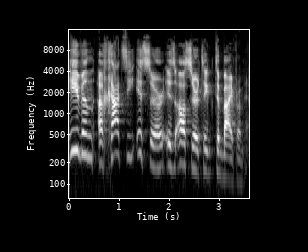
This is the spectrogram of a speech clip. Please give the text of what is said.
even a Chatzi Isser is Aser to, to buy from him.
